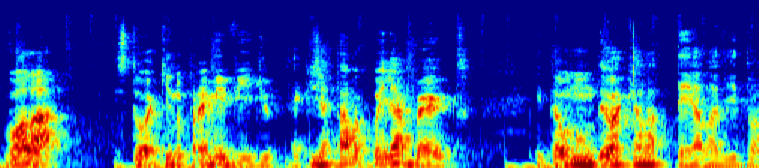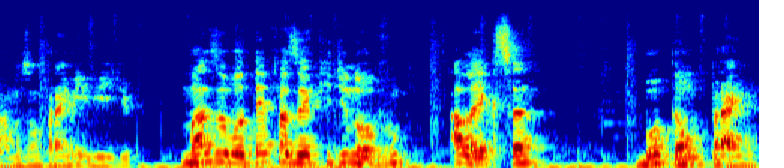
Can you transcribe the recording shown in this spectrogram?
Vou lá, estou aqui no Prime Video. É que já estava com ele aberto, então não deu aquela tela ali do Amazon Prime Video. Mas eu vou até fazer aqui de novo, Alexa, botão Prime.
